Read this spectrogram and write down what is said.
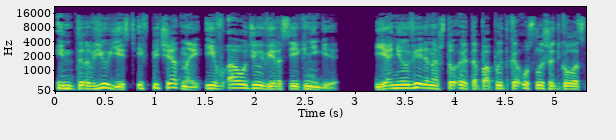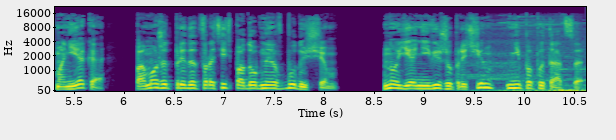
Интервью есть и в печатной, и в аудиоверсии книги. Я не уверена, что эта попытка услышать голос маньяка поможет предотвратить подобное в будущем, но я не вижу причин не попытаться.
